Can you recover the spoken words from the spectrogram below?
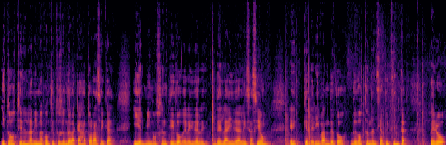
y todos tienen la misma constitución de la caja torácica y el mismo sentido de la, de la idealización ¿eh? que derivan de dos, de dos tendencias distintas. Pero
